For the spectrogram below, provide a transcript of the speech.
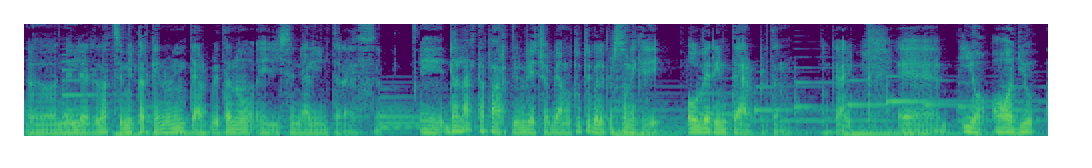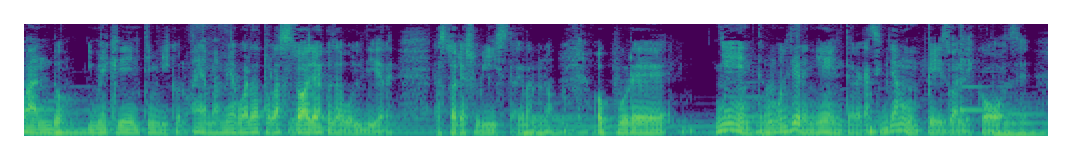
eh, nelle relazioni perché non interpretano i segnali di interesse. E dall'altra parte invece abbiamo tutte quelle persone che overinterpretano. Okay? Eh, io odio quando i miei clienti mi dicono: Eh, ma mi ha guardato la storia, cosa vuol dire? La storia su Instagram, no? Oppure niente, non vuol dire niente, ragazzi, diamo un peso alle cose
